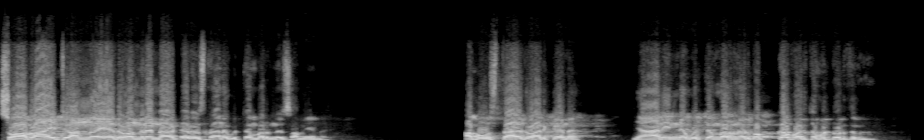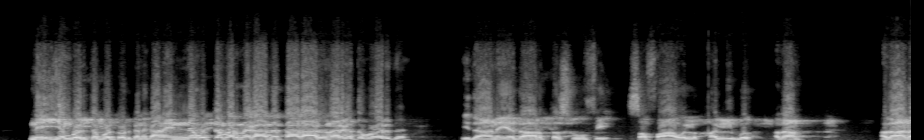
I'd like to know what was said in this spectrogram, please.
സ്വാഭാവികമായിട്ടും അന്ന് ഏതോ ഒന്ന് രണ്ട് ആൾക്കാർ ഉസ്താദിനെ കുറ്റം പറഞ്ഞ സമയമാണ്. അപ്പൊ ഉസ്താദ് ദ്വാരക്കാണ് ഞാൻ ഇന്ന കുറ്റം പറഞ്ഞവർക്കൊക്കെ പൊരുത്തപ്പെട്ടു കൊടുത്തിരുന്നു നെയ്യും പൊരുത്തപ്പെട്ടു കൊടുക്കണം. കാരണം എന്നെ കുറ്റം പറഞ്ഞ കാരണത്താൽ ആരും നരകത്ത് പോരുത് ഇതാണ് യഥാർത്ഥ സൂഫി സഫാവുൽ കൽബ് അതാണ്. അതാണ്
